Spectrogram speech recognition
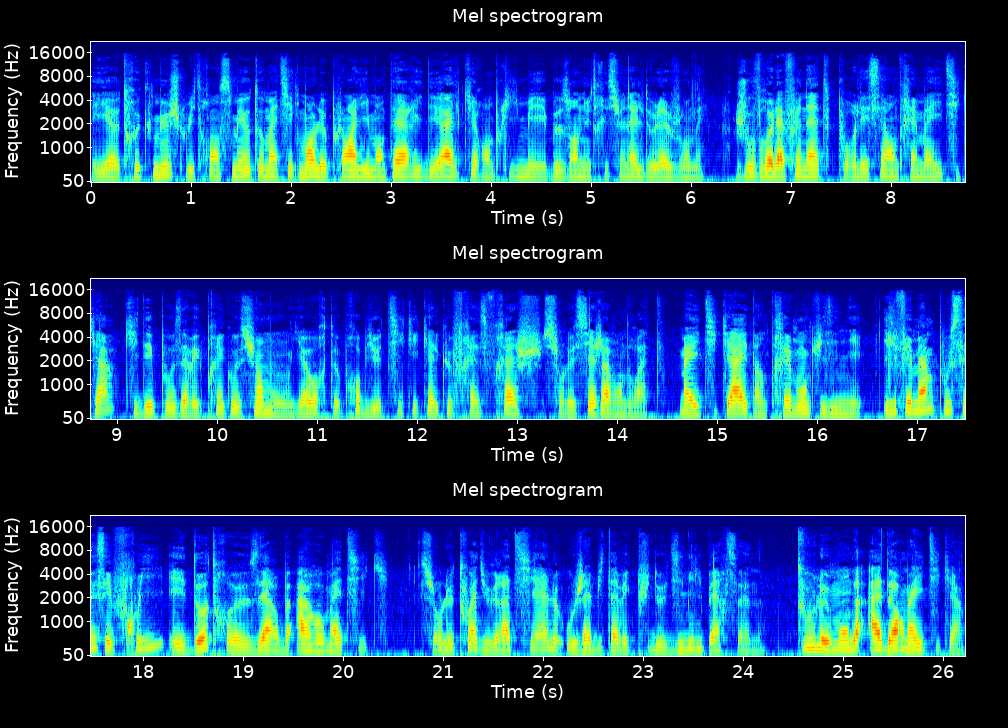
Et euh, Trucmuche lui transmet automatiquement le plan alimentaire idéal qui remplit mes besoins nutritionnels de la journée. J'ouvre la fenêtre pour laisser entrer Maïtika, qui dépose avec précaution mon yaourt probiotique et quelques fraises fraîches sur le siège avant droite. Maïtika est un très bon cuisinier. Il fait même pousser ses fruits et d'autres herbes aromatiques sur le toit du gratte-ciel où j'habite avec plus de dix mille personnes. Tout le monde adore Maïtika.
